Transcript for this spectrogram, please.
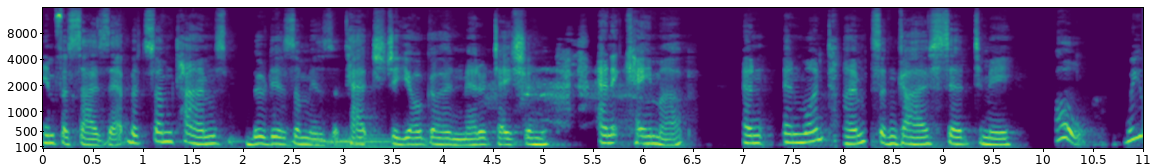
emphasize that, but sometimes Buddhism is attached to yoga and meditation, and it came up. And and one time, some guy said to me, "Oh, we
